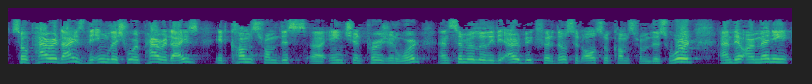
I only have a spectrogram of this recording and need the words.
So paradise, the English word paradise, it comes from this uh, ancient Persian word. And similarly, the Arabic Firdaus, it also comes from this word. And there are many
